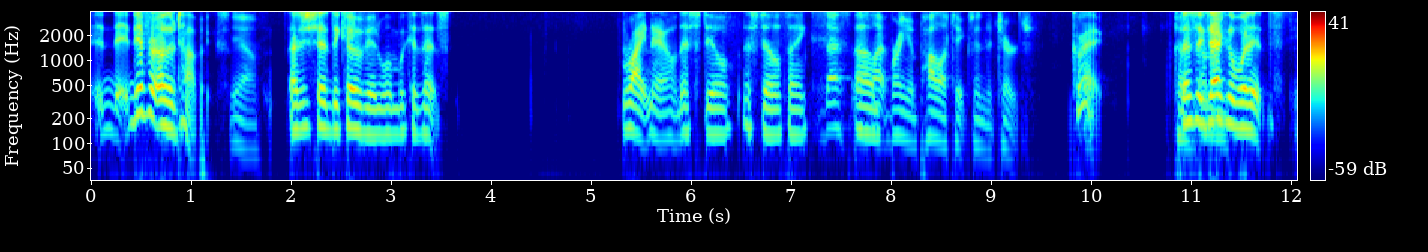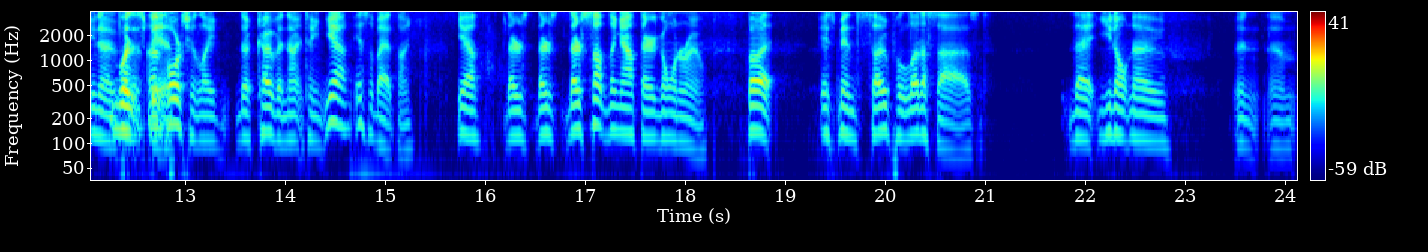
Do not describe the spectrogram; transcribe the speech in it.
d- different other topics. Yeah. I just said the COVID one because that's right now. That's still that's still a thing. That's that's Um, like bringing politics into church. Correct. That's I mean, exactly what it's you know what it's been. unfortunately the COVID nineteen yeah it's a bad thing yeah there's there's there's something out there going around but it's been so politicized that you don't know and um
